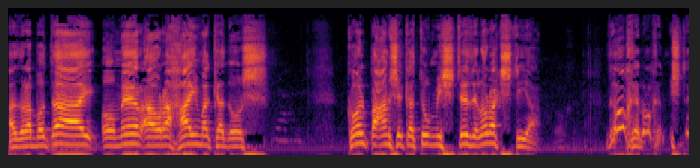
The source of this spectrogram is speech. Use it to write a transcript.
אז רבותיי, אומר האור החיים הקדוש, כל פעם שכתוב משתה זה לא רק שתייה. זה אוכל, אוכל, משתה.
